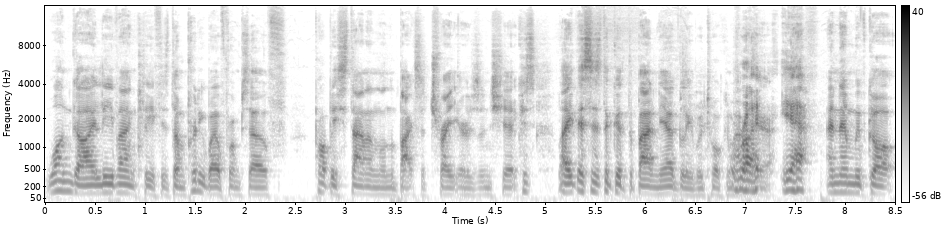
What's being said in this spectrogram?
one guy lee van cleef has done pretty well for himself probably standing on the backs of traitors and shit because like this is the good the bad and the ugly we're talking about Right. here Yeah. and then we've got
